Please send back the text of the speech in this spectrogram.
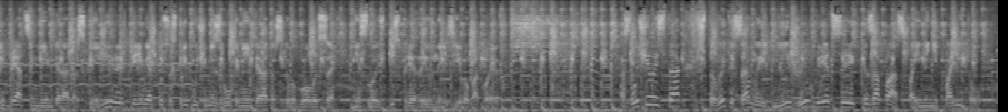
и бряцанье императорской лиры в перемешку со скрипучими звуками императорского голоса неслось беспрерывно из его покоев. А случилось так, что в эти самые дни жил в Греции Казапас по имени Политл –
